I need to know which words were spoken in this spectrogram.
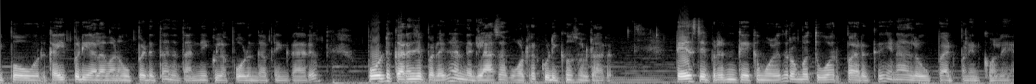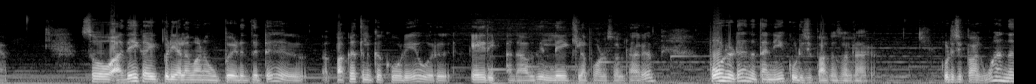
இப்போது ஒரு கைப்பிடி அளவான உப்பு எடுத்து அந்த தண்ணிக்குள்ளே போடுங்க அப்படிங்கிறாரு. போட்டு கரைஞ்ச பிறகு அந்த கிளாஸ் ஆஃப் வாட்டரை குடிக்கும் சொல்கிறாரு டேஸ்ட் எப்படி இருக்குன்னு கேட்கும்பொழுது ரொம்ப துவர்ப்பாக இருக்குது ஏன்னா அதில் உப்பு ஆட் பண்ணியிருக்கோம் இல்லையா? ஸோ அதே கைப்பிடி அளவான உப்பு எடுத்துட்டு பக்கத்தில் இருக்கக்கூடிய ஒரு ஏரி அதாவது லேக்கில் போட சொல்கிறாரு போட்டுட்டு அந்த தண்ணியை குடிச்சு பார்க்க சொல்கிறாரு குடிச்சு பார்க்கும்போது அந்த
